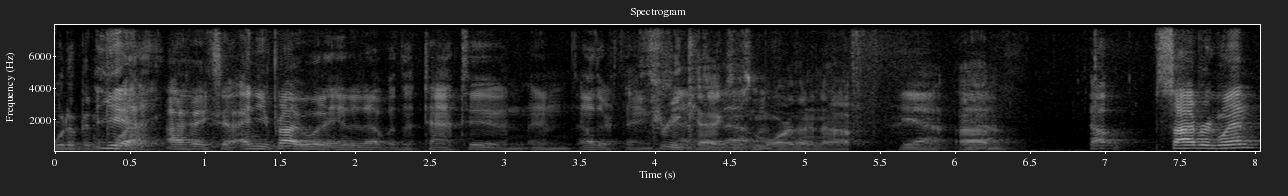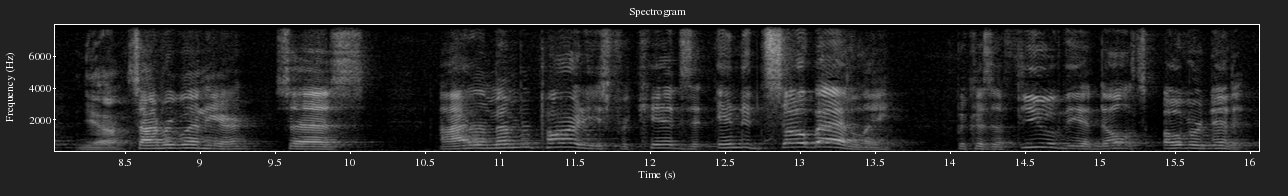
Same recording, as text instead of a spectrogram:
would have been Yeah, plenty. I think so. And you probably would have ended up with a tattoo and, and other things. Three kegs is one. more than enough. Yeah. Um, yeah. Oh, Cyber Gwen. Yeah. Cyber Gwen here says, I remember parties for kids that ended so badly because a few of the adults overdid it.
